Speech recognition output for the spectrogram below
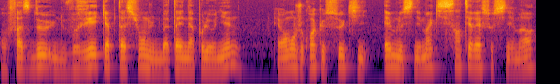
en face d'eux une vraie captation d'une bataille napoléonienne. Et vraiment, je crois que ceux qui aiment le cinéma, qui s'intéressent au cinéma,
